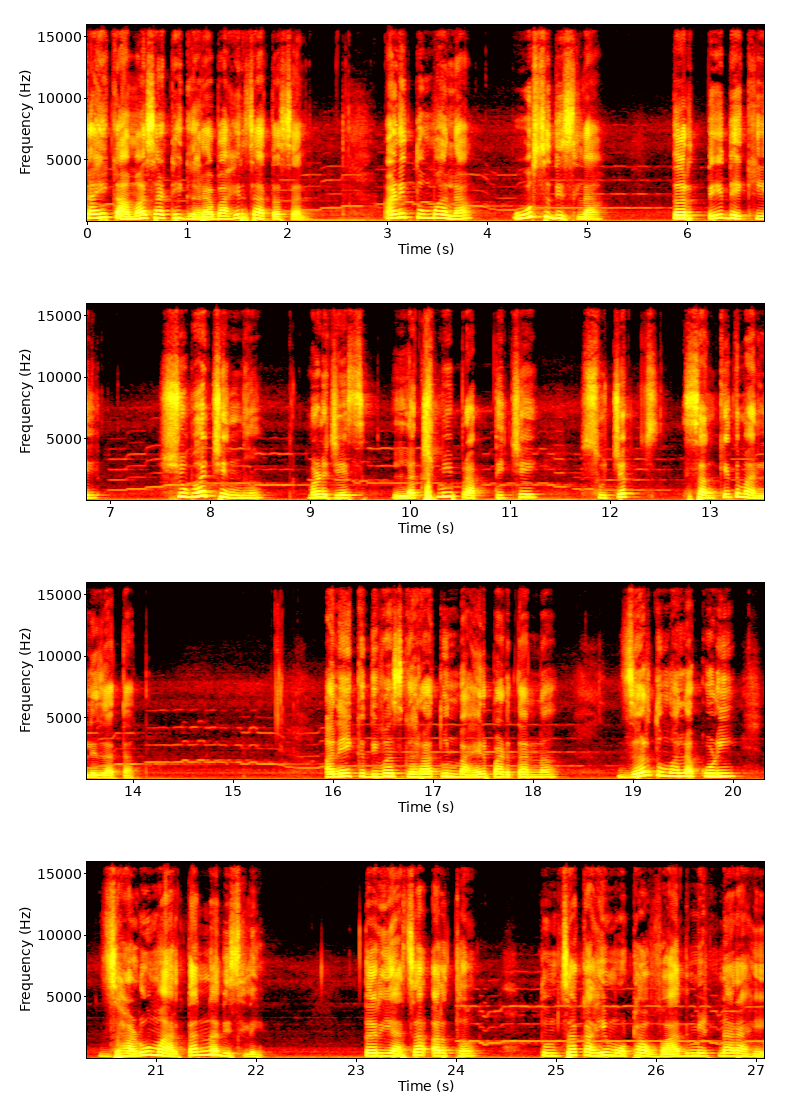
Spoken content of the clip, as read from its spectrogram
काही कामासाठी घराबाहेर जात असाल आणि तुम्हाला ऊस दिसला तर ते देखील शुभचिन्ह म्हणजेच लक्ष्मी प्राप्तीचे सूचक संकेत मानले जातात. अनेक दिवस घरातून बाहेर पाडताना जर तुम्हाला कोणी झाडू मारताना दिसले तर याचा अर्थ तुमचा काही मोठा वाद मिटणार आहे.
